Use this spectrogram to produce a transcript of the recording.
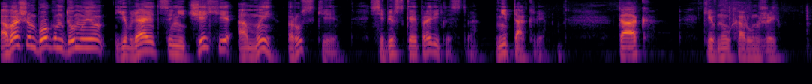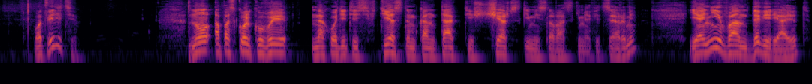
А вашим богом, думаю, являются не чехи, а мы, русские, сибирское правительство. Не так ли? Так, кивнул Харунжий. Вот видите? Ну, а поскольку вы находитесь в тесном контакте с чешскими и словацкими офицерами, и они вам доверяют,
